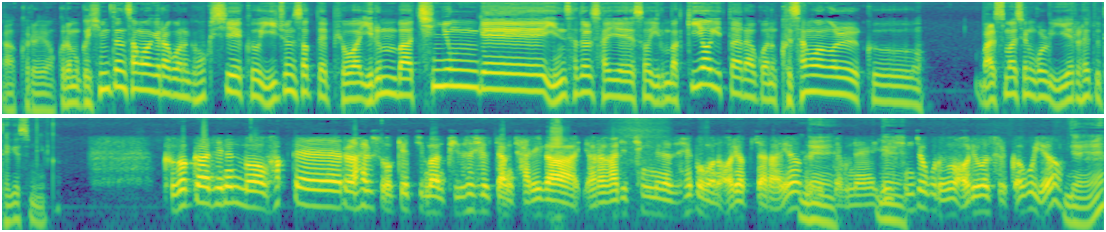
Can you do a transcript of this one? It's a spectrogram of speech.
아 그래요. 그러면 그 힘든 상황이라고 하는 게 혹시 그 이준석 대표와 이른바 친윤계 인사들 사이에서 이른바 끼어 있다라고 하는 그 상황을 그 말씀하시는 걸로 이해를 해도 되겠습니까? 그것까지는 뭐 확대를 할 수 없겠지만 비서실장 자리가 여러 가지 측면에서 해보면 어렵잖아요. 그렇기 네. 때문에 네. 일심적으로 어려웠을 거고요. 네.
